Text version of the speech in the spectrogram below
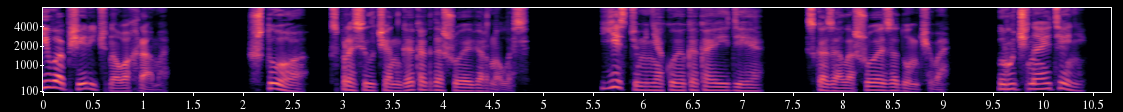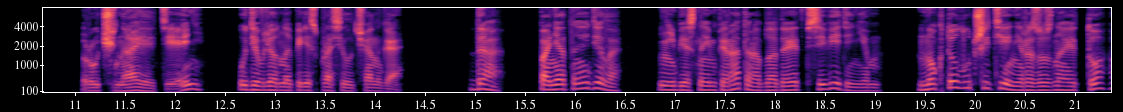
и вообще речного храма. «Что?» — спросил Чанге, когда Шоя вернулась. «Есть у меня кое-какая идея», — сказала Шоя задумчиво. «Ручная тень». «Ручная тень?» — удивленно переспросил Чанга. «Да, понятное дело, Небесный Император обладает всеведением. Но кто лучше тени разузнает то,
